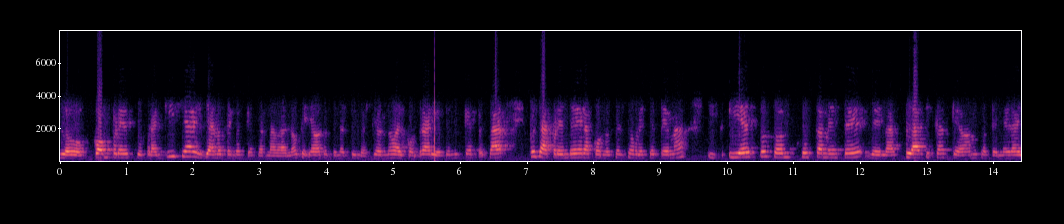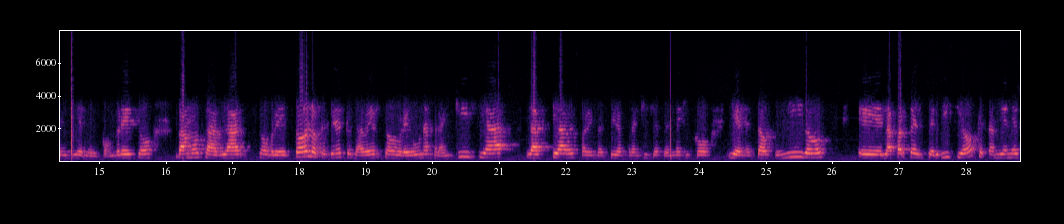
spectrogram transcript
lo compres tu franquicia y ya no tengas que hacer nada, ¿no? Que ya vas a tener tu inversión, no, al contrario, tienes que empezar pues a aprender, a conocer sobre este tema y, y estos son justamente de las pláticas que vamos a tener ahí en el Congreso, vamos a hablar sobre todo lo que tienes que saber sobre una franquicia, las claves para invertir en franquicias en México y en Estados Unidos, eh, la parte del servicio, que también es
